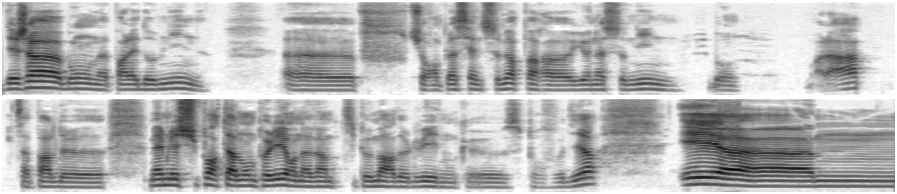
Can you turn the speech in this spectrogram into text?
Déjà, bon, on a parlé d'Omlin. Tu remplaces Yann Sommer par Jonas Omlin. Bon, voilà, ça parle de même les supporters de Montpellier, on avait un petit peu marre de lui, donc euh, c'est pour vous dire. Et euh,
